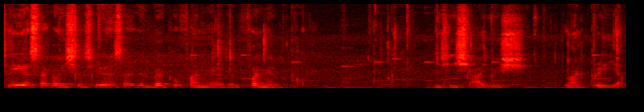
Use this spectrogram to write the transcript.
ಸೀರಿಯಸ್ ಆಗೋ ವಿಷಯ ಸೀರಿಯಸ್ ಆಗಿರಬೇಕು ಫನ್ ಇರೋದು ಫನ್ ಇರಬೇಕು. This is Ayush not Priya.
